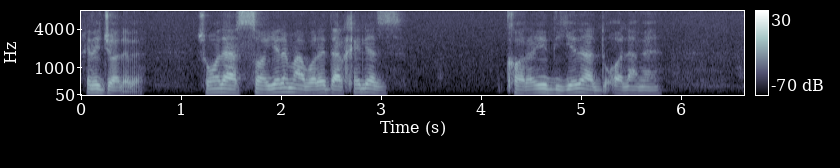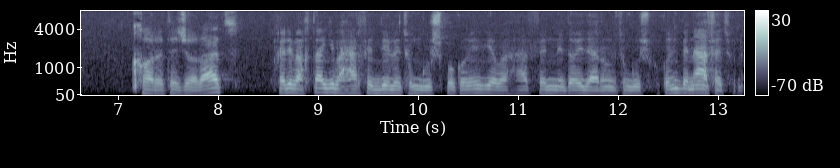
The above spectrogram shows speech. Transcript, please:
خیلی جالبه. شما در سایر موارد در خیلی از کارهای دیگه در دو عالم کار تجارت خیلی وقتا اگه به حرف دلتون گوش بکنید یا به حرف ندای درونتون گوش بکنید به نفعتونه.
